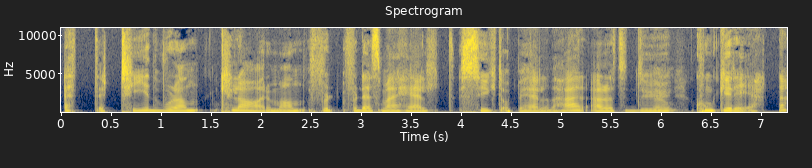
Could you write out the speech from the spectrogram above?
ettertid, hvordan klarer man For, for det som er helt sykt oppi hele det her, er at du Ja. konkurrerte.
